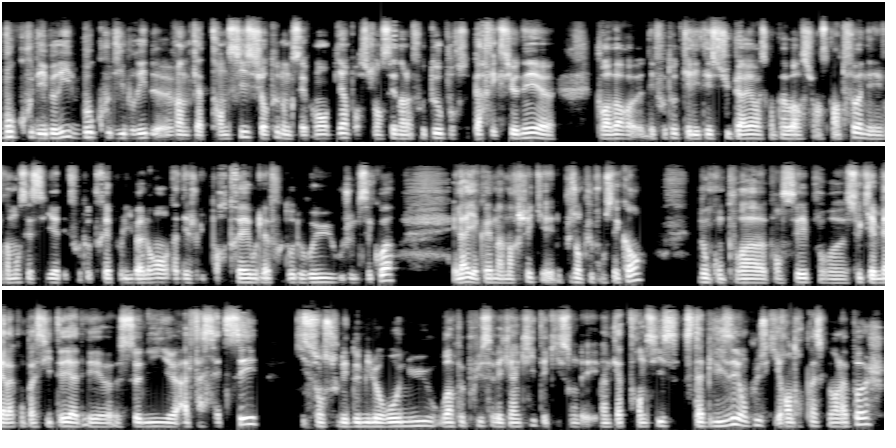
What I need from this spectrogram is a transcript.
beaucoup d'hybrides, beaucoup d'hybrides euh, 24-36 surtout. Donc, c'est vraiment bien pour se lancer dans la photo, pour se perfectionner, euh, pour avoir euh, des photos de qualité supérieure à ce qu'on peut avoir sur un smartphone et vraiment s'essayer à des photos très polyvalentes, à des jolis portraits ou de la photo de rue ou je ne sais quoi. Et là, il y a quand même un marché qui est de plus en plus conséquent. Donc, on pourra penser pour euh, ceux qui aiment bien la compacité à des euh, Sony euh, Alpha 7C qui sont sous les 2000 euros nus ou un peu plus avec un kit et qui sont des 24-36 stabilisés en plus, qui rentrent presque dans la poche.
